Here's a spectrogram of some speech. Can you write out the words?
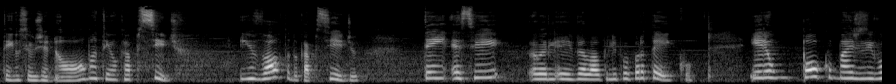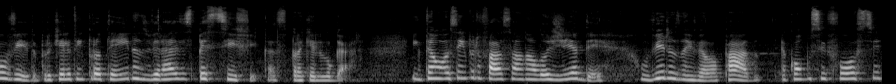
Tem o seu genoma, tem o capsídeo. Em volta do capsídeo tem esse envelope lipoproteico. E ele é um pouco mais desenvolvido, porque ele tem proteínas virais específicas para aquele lugar. Então eu sempre faço a analogia de o vírus envelopado é como se fosse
